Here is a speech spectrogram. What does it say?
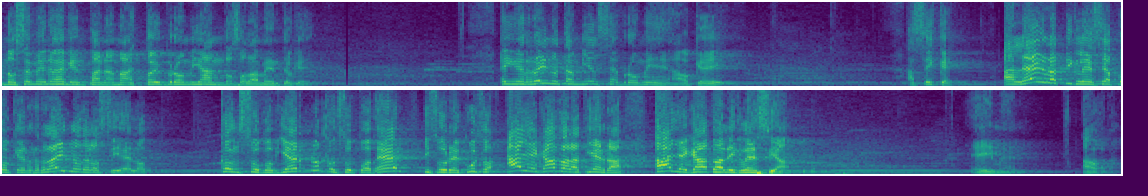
No se me enojen en Panamá, estoy bromeando solamente, ok. En el reino también se bromea, ok. Así que, alegrate iglesia porque el reino de los cielos, con su gobierno, con su poder y sus recursos, ha llegado a la tierra, ha llegado a la iglesia. Amén. Ahora,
